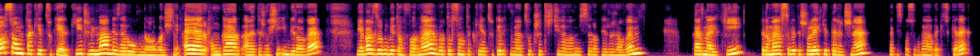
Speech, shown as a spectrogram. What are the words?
to są takie cukierki, czyli mamy zarówno właśnie R, OnGuard, ale też właśnie imbirowe. Ja bardzo lubię tą formę, bo to są takie cukierki na cukrze trzcinowym i syropie ryżowym, karmelki, które mają w sobie też olejki eteryczne. W taki sposób wygląda taki cukierek.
